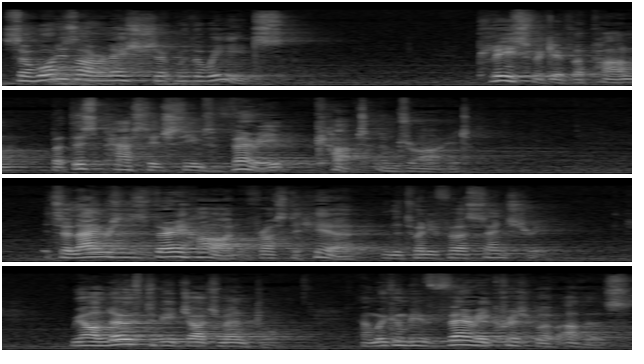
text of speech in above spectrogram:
So what is our relationship with the weeds? Please forgive the pun, but this passage seems very cut and dried. It's a language that is very hard for us to hear in the 21st century. We are loath to be judgmental, and we can be very critical of others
